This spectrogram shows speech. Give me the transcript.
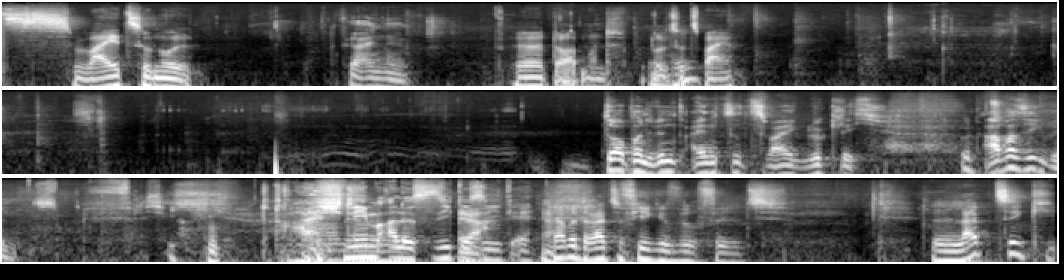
2 zu 0 Für Heidenheim. Für Dortmund. 0 zu 2. Dortmund gewinnt 1 zu 2 glücklich. Aber sie gewinnen. ich nehme alles Sieg, Ja. Sieg, ey. Ich habe 3 zu 4 gewürfelt. Leipzig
